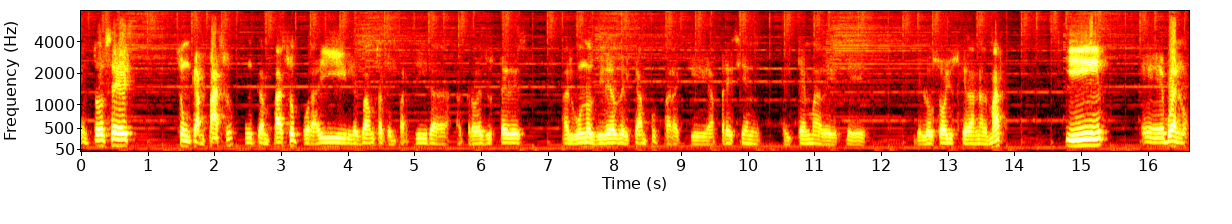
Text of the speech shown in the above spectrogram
Entonces, es un campazo, un campazo, por ahí les vamos a compartir a, través de ustedes algunos videos del campo para que aprecien el tema de, los hoyos que dan al mar. Y eh, bueno,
